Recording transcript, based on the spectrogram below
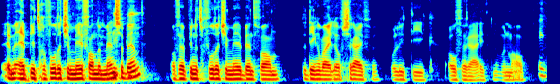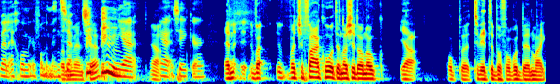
En heb je het gevoel dat je meer van de mensen bent? Of heb je het gevoel dat je meer bent van de dingen waar jullie over schrijven? Politiek, overheid, noem het maar op. Ik ben echt wel meer van de Van mensen. de mensen, hè? ja, Ja. ja. zeker. En eh, wa- wat je vaak hoort, en als je dan ook ja, op eh, Twitter bijvoorbeeld bent, waar ik,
